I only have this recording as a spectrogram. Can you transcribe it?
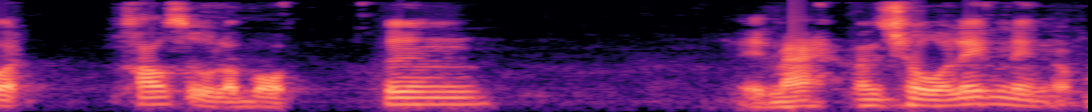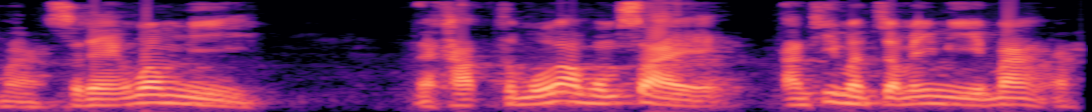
กดเข้าสู่ระบบปึ้ง เห็นไหม มันโชว์เลขหนึ่งออกมา แสดงว่ามีนะครับ สมมุติว่าผมใส่อันที่มันจะไม่มีบ้างอะ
